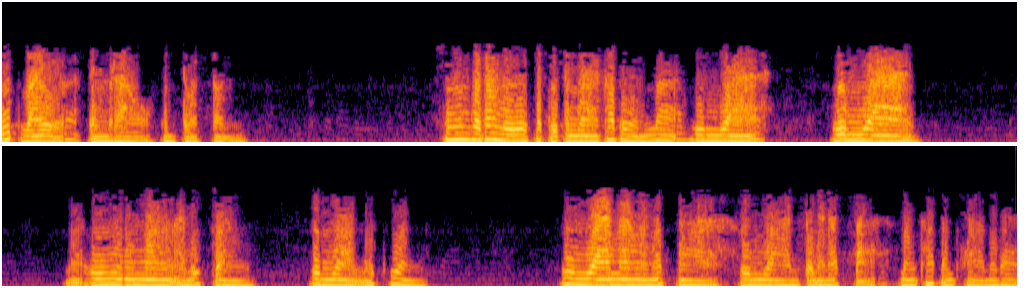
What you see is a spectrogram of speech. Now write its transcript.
ยึดไว้เป็นเราเป็นตัวตนฉะนั้นจะต้องมีสติปัญญาเข้าไปเห็นว่าวิญญาวิญญาณวิญญาณังอนิจจังวิญญาณไม่เที่ยงวิญญาณังอนัตตา วิญญาณเป็นอนัตตาบังคับบัญชาไม่ได้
